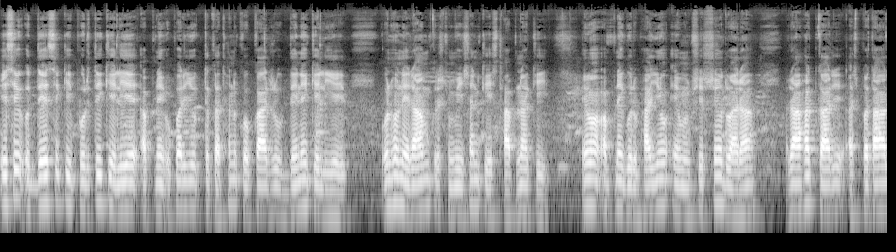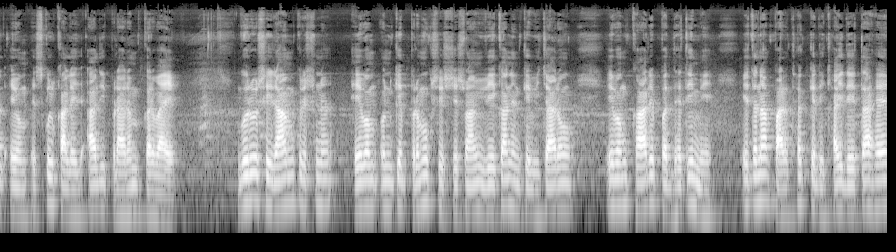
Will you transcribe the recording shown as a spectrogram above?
इसी उद्देश्य की पूर्ति के लिए अपने उपरयुक्त कथन को कार्य रूप देने के लिए उन्होंने रामकृष्ण मिशन की स्थापना की एवं अपने गुरु भाइयों एवं शिष्यों द्वारा राहत कार्य, अस्पताल एवं स्कूल, कॉलेज आदि प्रारंभ करवाए। गुरु श्री रामकृष्ण एवं उनके प्रमुख शिष्य स्वामी विवेकानंद के विचारों एवं कार्य पद्धति में इतना पार्थक्य दिखाई देता है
